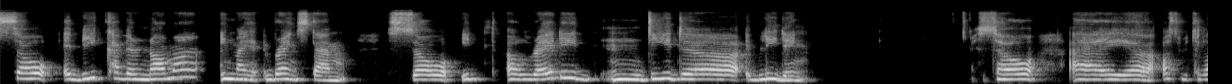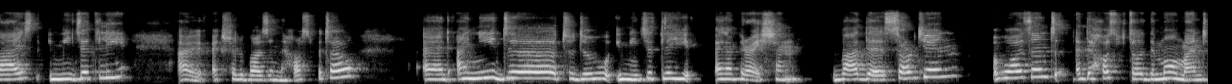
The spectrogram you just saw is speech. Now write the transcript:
saw a big cavernoma in my brainstem. So it already mm, did uh, bleeding. So I uh, hospitalized immediately. I actually was in the hospital and I need uh, to do immediately an operation. But the surgeon wasn't at the hospital at the moment.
